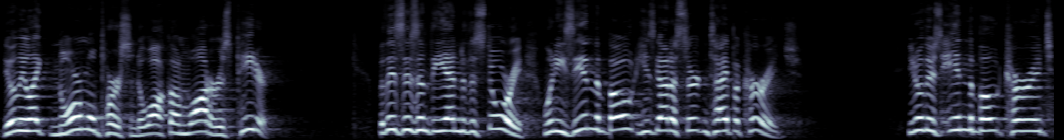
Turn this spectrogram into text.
The only like normal person to walk on water is Peter. But this isn't the end of the story. When he's in the boat, he's got a certain type of courage. You know, there's in the boat courage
